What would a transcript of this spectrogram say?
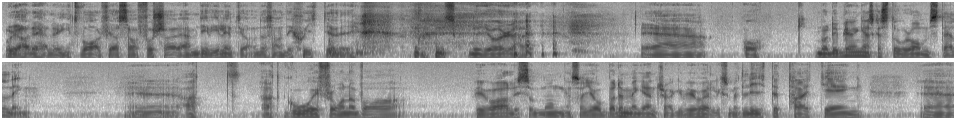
Och jag hade heller inget val för jag sa först så här, men det vill inte jag. men då sa han, det skiter jag i. nu gör du det här. Eh, och och det blev en ganska stor omställning. Eh, att, att gå ifrån att vara... Vi var aldrig så många som jobbade med Gantrugger. Vi var liksom ett litet tajt gäng. Eh,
